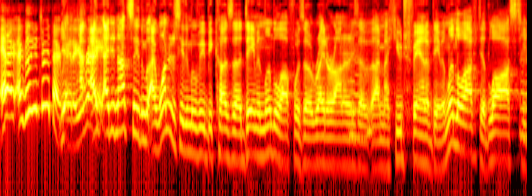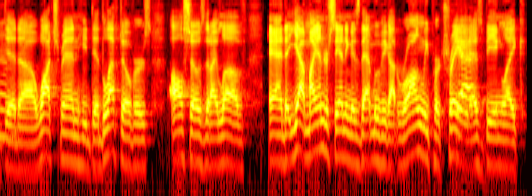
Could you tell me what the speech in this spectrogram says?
and I, I really enjoyed that, Raider. You're right. I, I did not see the. I wanted to see the movie because uh, Damon Lindelof was a writer on it. He's Mm-hmm. a, I'm a huge fan of Damon Lindelof. He did Lost. He Mm. did uh, Watchmen. He did Leftovers. All shows that I love. And uh, yeah, my understanding is that movie got wrongly portrayed Yeah. as being like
